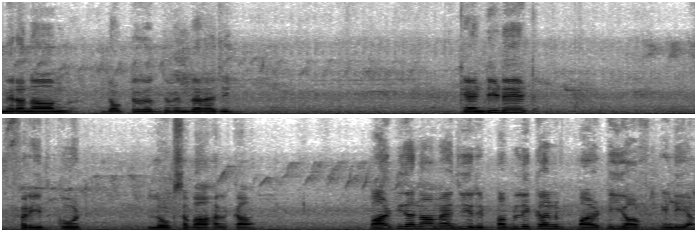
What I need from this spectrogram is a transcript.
ਮੇਰਾ ਨਾਮ ਡਾਕਟਰ ਦਵਿੰਦਰ ਹੈ ਜੀ। ਕੈਂਡੀਡੇਟ ਫਰੀਦਕੋਟ ਲੋਕ ਸਭਾ ਹਲਕਾ। ਪਾਰਟੀ ਦਾ ਨਾਮ ਹੈ ਜੀ Republican party of India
